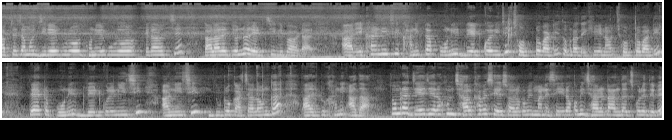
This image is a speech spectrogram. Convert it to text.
হাফ চা চামচ জিরের গুঁড়ো, ধনের গুঁড়ো, এটা হচ্ছে কালারের জন্য রেড চিলি পাউডার আর এখানে নিয়েছি খানিকটা পনির গ্রেড করে নিয়েছি, ছোট্ট বাটি, তোমরা দেখে নাও ছোট্ট বাটি। তো একটা পনির গ্রেড করে নিয়েছি, আর নিয়েছি দুটো কাঁচা লঙ্কা আর একটুখানি আদা। তোমরা যে যেরকম ঝাল খাবে সে সেরকমই মানে সেই রকমই ঝালটা আন্দাজ করে দেবে।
